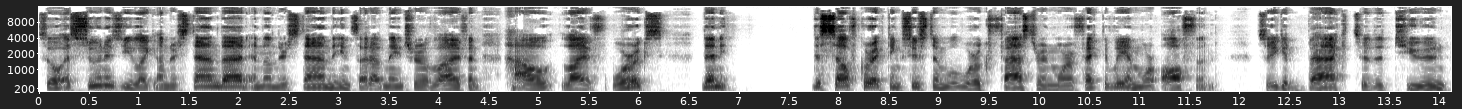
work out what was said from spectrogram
So as soon as you like understand that and understand the inside out nature of life and how life works, then the self-correcting system will work faster and more effectively and more often. So you get back to the tune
